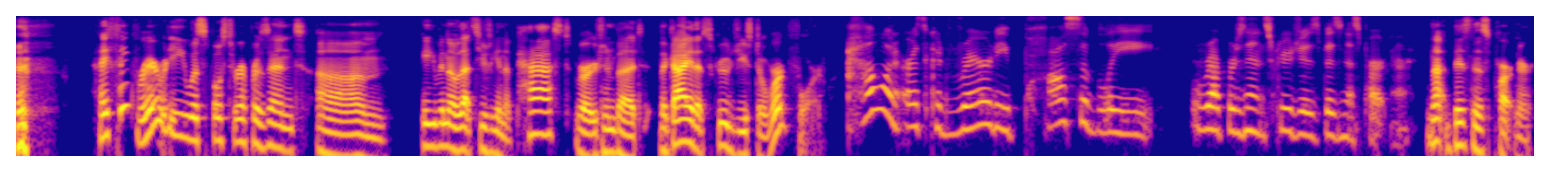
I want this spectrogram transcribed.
I think Rarity was supposed to represent, um, even though that's usually in the past version, but the guy that Scrooge used to work for. How on earth could Rarity possibly represent Scrooge's business partner? Not business partner.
